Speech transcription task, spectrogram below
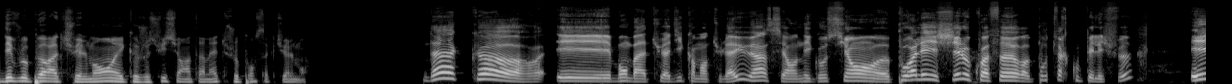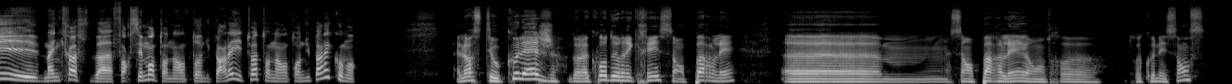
développeur actuellement et que je suis sur internet, je pense actuellement. D'accord et bon, bah, tu as dit comment tu l'as eu, hein, c'est en négociant, pour aller chez le coiffeur, pour te faire couper les cheveux et Minecraft, bah, forcément, tu en as entendu parler et toi, tu en as entendu parler comment? Alors, c'était au collège, dans la cour de récré, ça en parlait. Ça en parlait entre, connaissances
